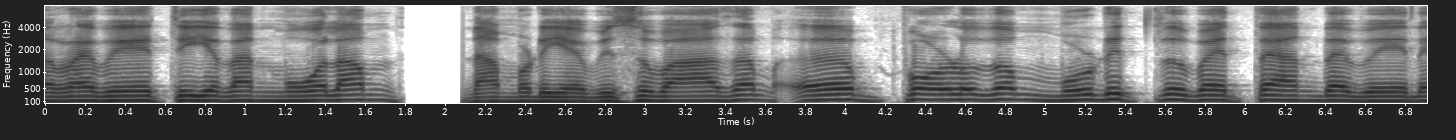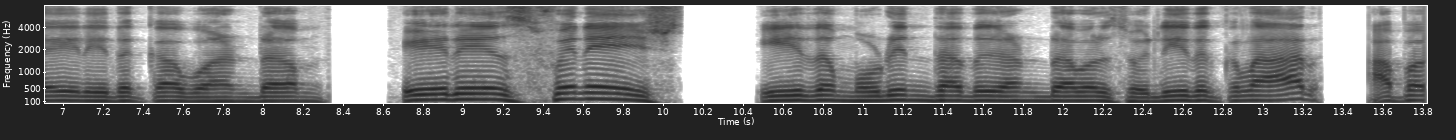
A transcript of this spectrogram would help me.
நிறைவேற்றியதன் மூலம் நம்முடைய விசுவாசம் எப்பொழுதும் முடித்து வைத்த அந்த வேலையில் இருக்க வேண்டும். இட் இஸ் ஃபினிஷ் இது முடிந்தது என்று அவர் சொல்லியிருக்கிறார். அப்ப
